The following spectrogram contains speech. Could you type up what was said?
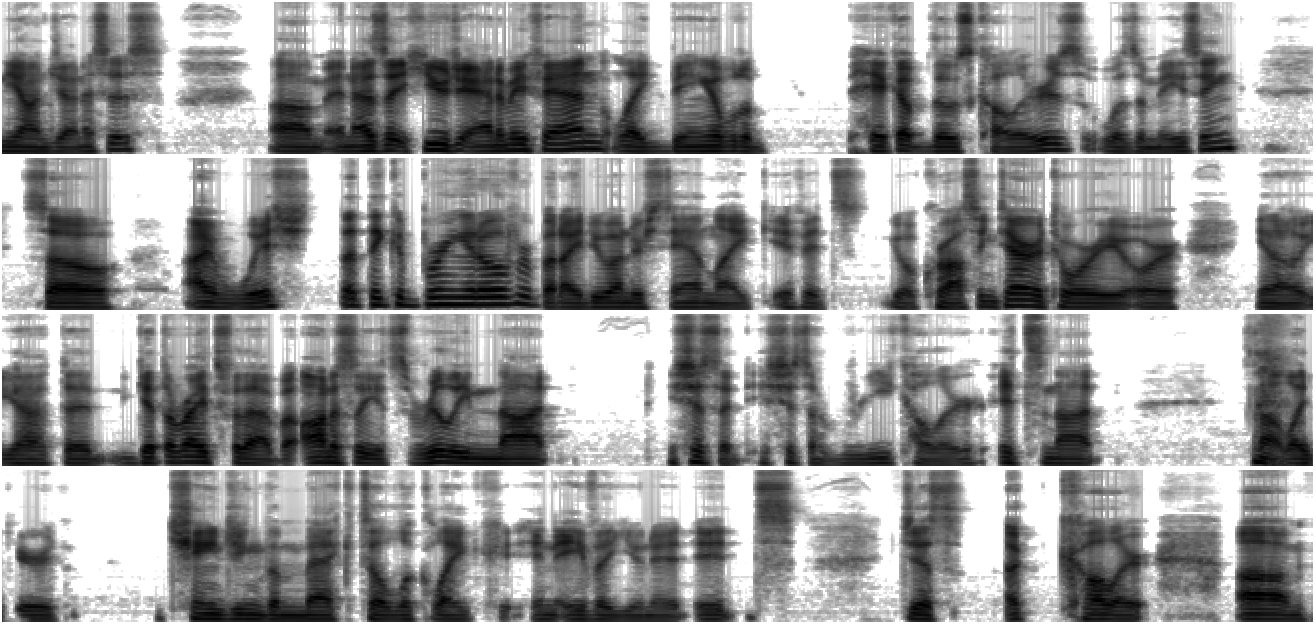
Neon Genesis. Um and as a huge anime fan, like being able to pick up those colors was amazing. So I wish that they could bring it over, but I do understand like if it's you know crossing territory or you know you have to get the rights for that. But honestly, it's really not it's just a it's just a recolor. It's not it's not like you're changing the mech to look like an Eva unit. It's just a color. Um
